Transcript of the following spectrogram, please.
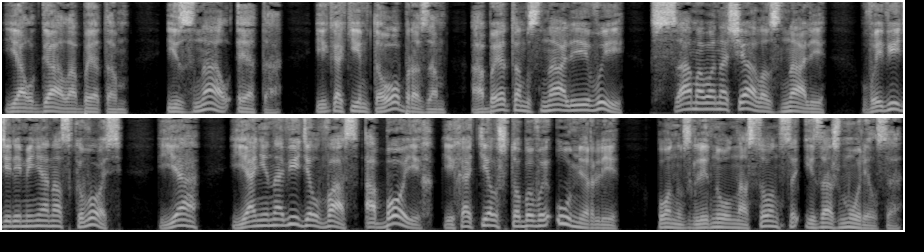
я лгал об этом. И знал это. И каким-то образом об этом знали и вы. С самого начала знали. Вы видели меня насквозь. Я я ненавидел вас обоих и хотел, чтобы вы умерли». Он взглянул на солнце и зажмурился.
